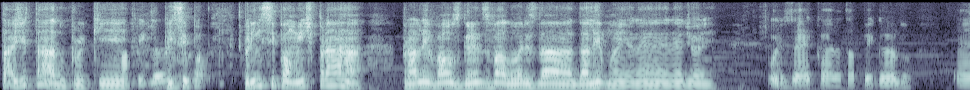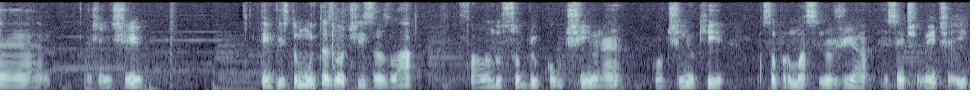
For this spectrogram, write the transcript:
tá agitado porque tá principal, principalmente para para levar os grandes valores da, da Alemanha, né, né, Johnny? Pois é, cara, tá pegando. É, a gente tem visto muitas notícias lá falando sobre o Coutinho, né? Coutinho que passou por uma cirurgia recentemente aí.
